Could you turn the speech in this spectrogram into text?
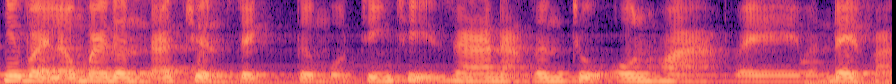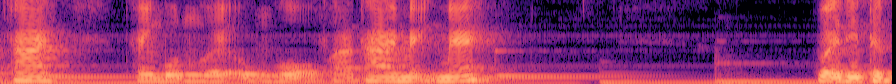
Như vậy là ông Biden đã chuyển dịch từ một chính trị gia đảng Dân Chủ ôn hòa về vấn đề phá thai thành một người ủng hộ phá thai mạnh mẽ. Vậy thì thực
